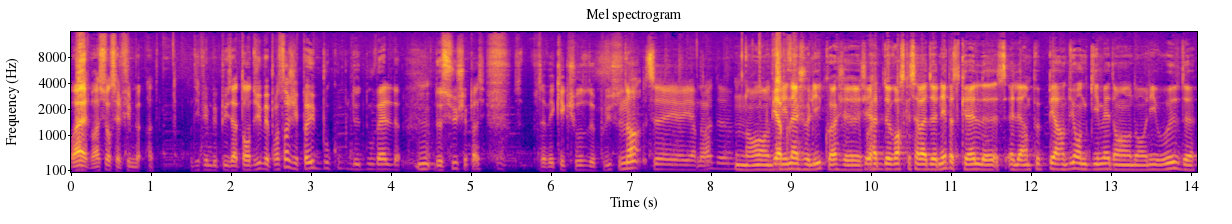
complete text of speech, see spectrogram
ouais, bien sûr, c'est le film, un des films les plus attendus. Mais pour l'instant, j'ai pas eu beaucoup de nouvelles Mm. dessus. Je sais pas si vous avez quelque chose de plus. Non, il y a Non. pas de. Non, Angelina Jolie, quoi. J'ai hâte de voir ce que ça va donner parce qu'elle, elle est un peu perdue entre guillemets dans, dans Hollywood.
